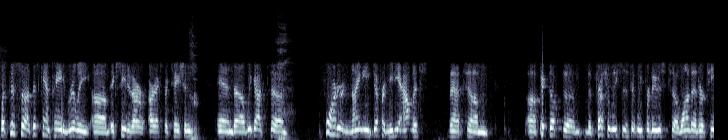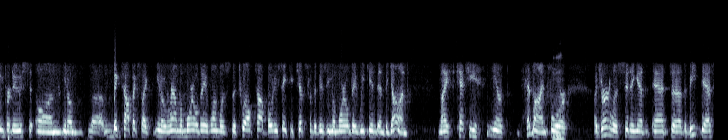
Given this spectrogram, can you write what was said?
But this uh, this campaign really um, exceeded our, our expectations, and uh, we got um, 490 different media outlets that um, uh, picked up the the press releases that we produced. Uh, Wanda and her team produced on you know uh, big topics like you know around Memorial Day. One was the 12 top boating safety tips for the busy Memorial Day weekend and beyond. Nice catchy you know headline for a journalist sitting at at uh, the beat desk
